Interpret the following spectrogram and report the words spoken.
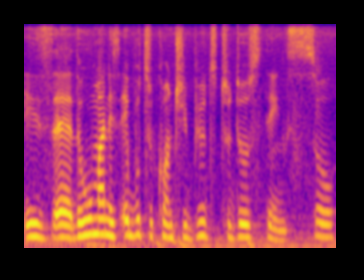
is uh, the woman is able to contribute to those things. So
